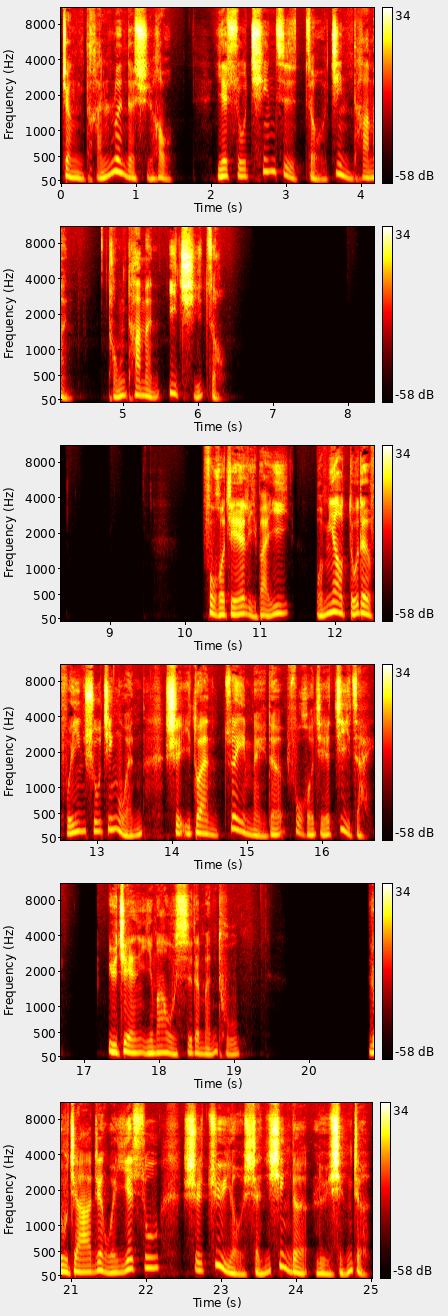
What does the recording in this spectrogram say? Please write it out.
正谈论的时候。耶稣亲自走近他们，同他们一起走。复活节礼拜一，我们要读的福音书经文是一段最美的复活节记载。遇见以马忤斯的门徒，路加认为耶稣是具有神性的旅行者，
